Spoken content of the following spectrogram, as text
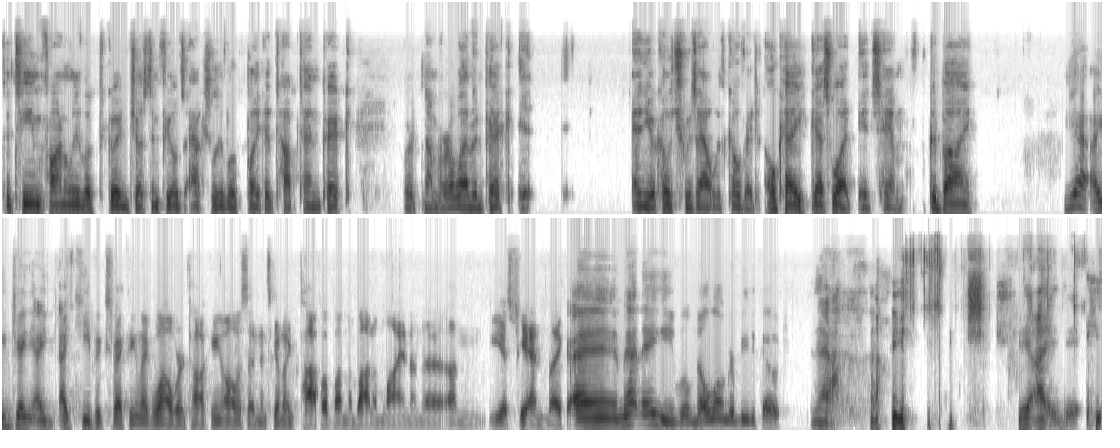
The team finally looked good. Justin Fields actually looked like a top 10 pick or number 11 pick. It, and your coach was out with COVID. Okay, guess what? It's him. Goodbye. Yeah, I, genu- I I keep expecting like while we're talking, all of a sudden it's gonna like pop up on the bottom line on the on ESPN, like, and Matt Nagy will no longer be the coach. Yeah. yeah, I, he,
